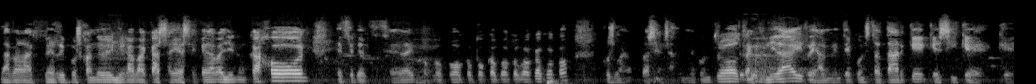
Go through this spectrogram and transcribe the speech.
la BlackBerry, pues cuando yo llegaba a casa ya se quedaba allí en un cajón, etcétera, etcétera, y poco a poco, poco a poco, poco a poco, pues bueno, la sensación de control, tranquilidad y realmente constatar que, que sí, que, que,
